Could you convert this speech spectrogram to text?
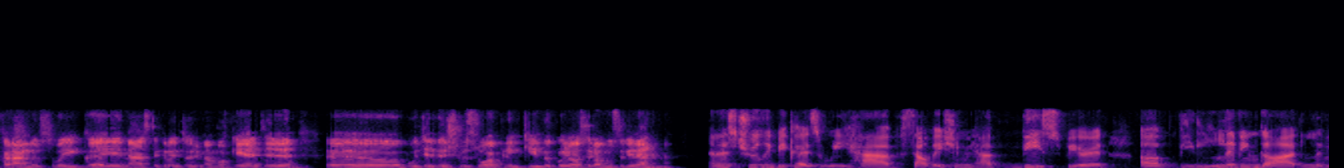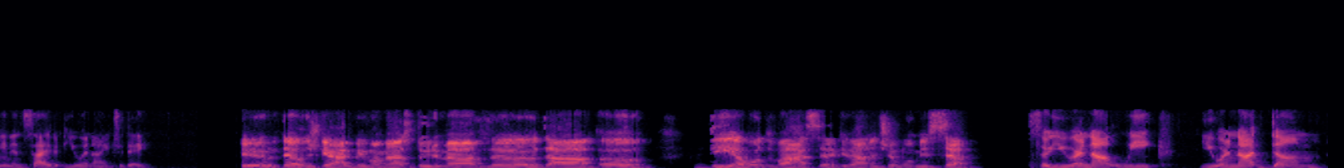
karalius vaikai, mes tikrai turime mokėti e, būti virš visų aplinkybių, kurios yra mūsų gyvenime. And it's truly because we have salvation. We have the Spirit of the living God living inside of you and I today. Ir dėl išgelbėjimo mes turime e, tą e, Dievo dvasę gyvenančią mumise. So you are not weak, you are not dumb,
